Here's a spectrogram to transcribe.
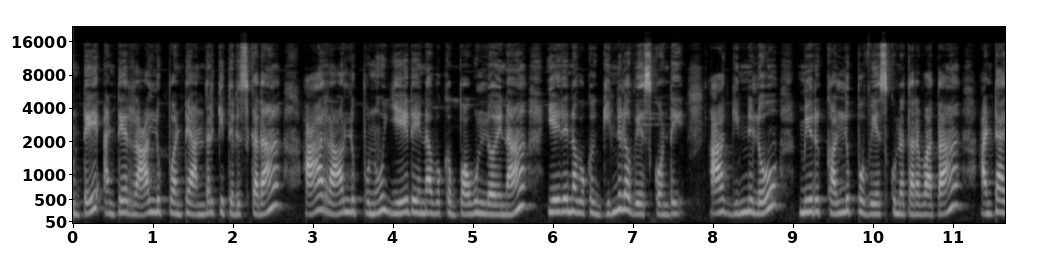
ఉంటే అంటే రాళ్ళుప్పు అంటే అందరికీ తెలుసు కదా. ఆ రాళ్ళుప్పును ఏదైనా ఒక బౌల్లో అయినా ఏదైనా ఒక గిన్నెలో వేసుకోండి. ఆ గిన్నెలో మీరు కళ్ళుప్పు వేసుకున్న తర్వాత అంటే ఆ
